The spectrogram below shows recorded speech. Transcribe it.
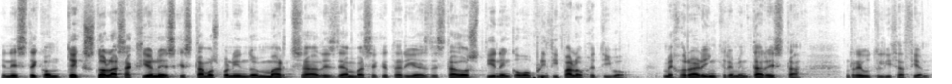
En este contexto, las acciones que estamos poniendo en marcha desde ambas secretarías de Estado tienen como principal objetivo mejorar e incrementar esta reutilización.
